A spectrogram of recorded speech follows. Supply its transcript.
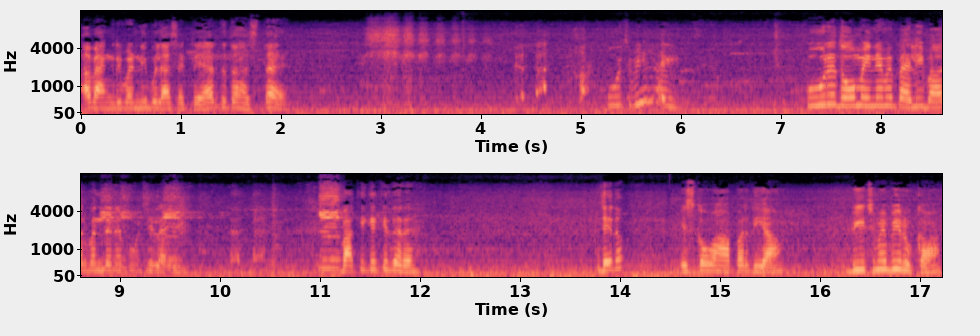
अब एंग्री बर्ड नहीं बुला सकते यार, तू तो हंसता है। पूछ भी लाई। पूरे दो महीने में पहली बार बंदे ने पूछ ही लाई। बाकी के किधर है? दे दो। इसको वहाँ पर दिया। बीच में भी रुका।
